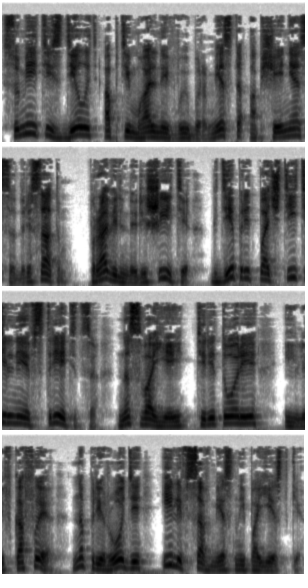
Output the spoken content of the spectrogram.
сумеете сделать оптимальный выбор места общения с адресатом. Правильно решите, где предпочтительнее встретиться – на своей территории или в кафе, на природе или в совместной поездке.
